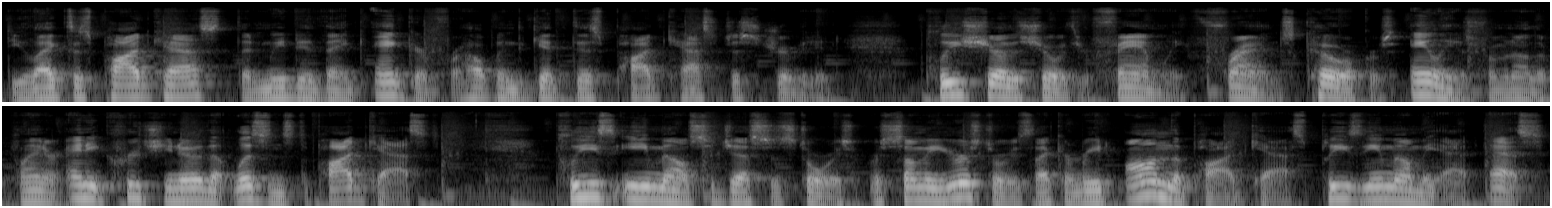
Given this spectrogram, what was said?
Do you like this podcast? Then we need to thank Anchor for helping to get this podcast distributed. Please share the show with your family, friends, coworkers, aliens from another planet, or any creature you know that listens to podcasts. Please email suggested stories or some of your stories that I can read on the podcast. Please email me at s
